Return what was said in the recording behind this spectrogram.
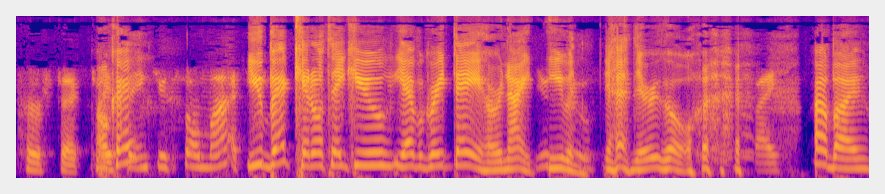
Perfect. Okay. I thank you so much. You bet, kiddo. Thank you. You have a great day or night, You even. Yeah, there you go. Bye. bye bye.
